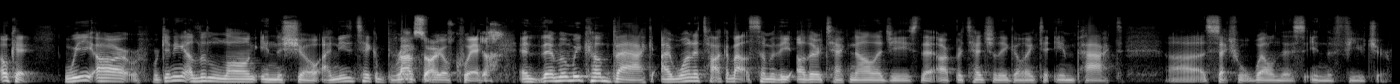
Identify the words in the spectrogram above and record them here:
okay, we are we're getting a little long in the show. I need to take a break real quick. Yeah. And then when we come back, I want to talk about some of the other technologies that are potentially going to impact uh, sexual wellness in the future.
